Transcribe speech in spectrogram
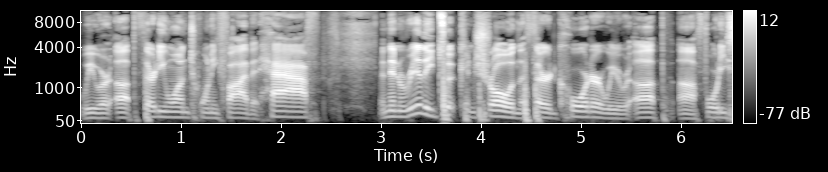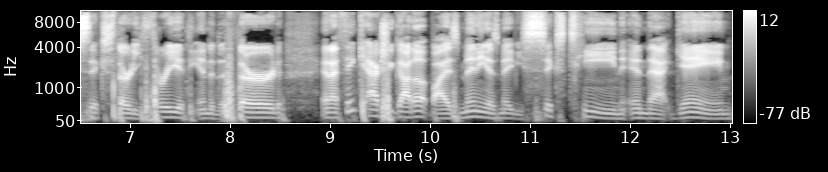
We were up 31 25 at half and then really took control in the third quarter. We were up uh, 46 uh, 33 at the end of the third, and I think actually got up by as many as maybe 16 in that game.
